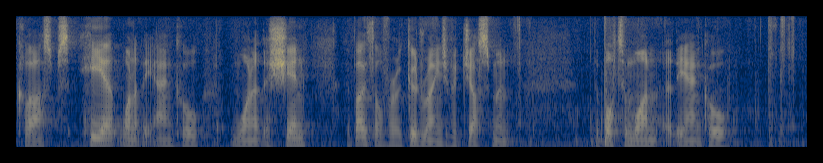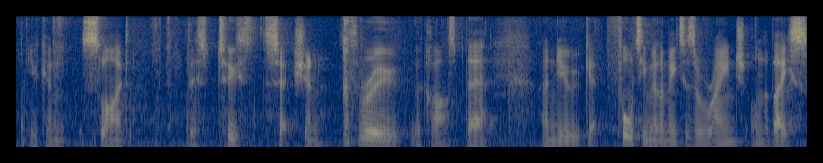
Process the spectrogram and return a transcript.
clasps here, one at the ankle, one at the shin. They both offer a good range of adjustment. The bottom one at the ankle, you can slide this tooth section through the clasp there and you get 40 millimeters of range on the base.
